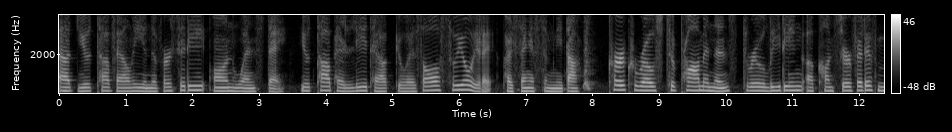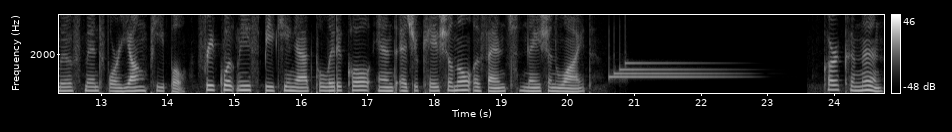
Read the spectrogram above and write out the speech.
at Utah Valley University on Wednesday. 유타 밸리 대학교에서 수요일에 발생했습니다. Kirk rose to prominence through leading a conservative movement for young people, frequently speaking at political and educational events nationwide. Kirk는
